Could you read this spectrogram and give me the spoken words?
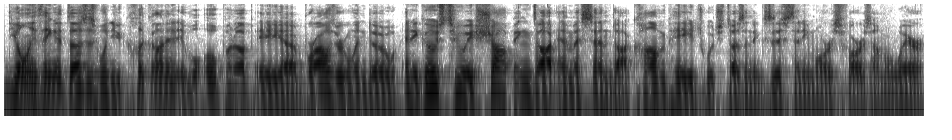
the only thing it does is when you click on it, it will open up a uh, browser window and it goes to a shopping.msn.com page, which doesn't exist anymore as far as I'm aware.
